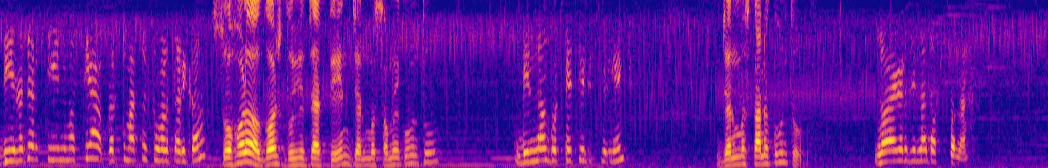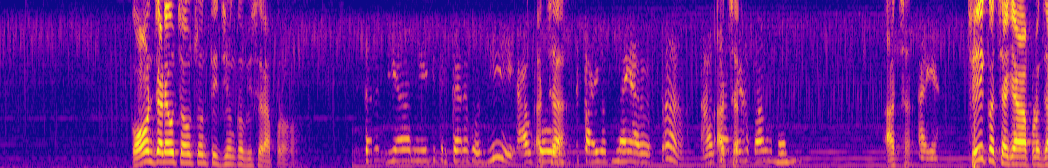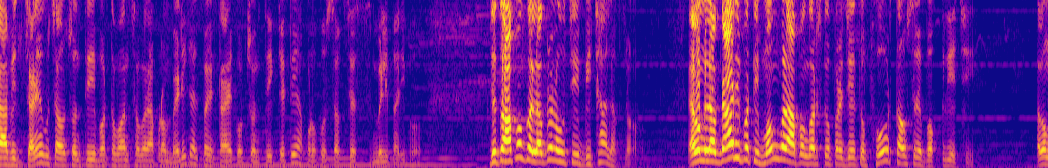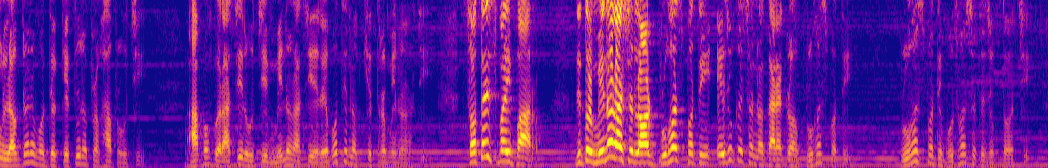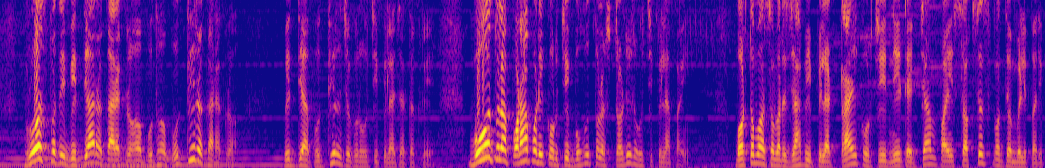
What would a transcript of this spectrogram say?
ଦୁଇହଜାର ମସିହା ଅଗଷ୍ଟ ମାସ ଷୋହଳ ତାରିଖ ଷୋହଳ ଅଗଷ୍ଟ ଦୁଇହଜାର ଜନ୍ମ ସମୟ କୁହନ୍ତୁ ଦିନ ଗୋଟେ ତିରିଶ ମିନିଟ୍ ଜନ୍ମ ସ୍ଥାନ କୁହନ୍ତୁ ନୟାଗଡ଼ ଜିଲ୍ଲା ଦଶପଲ୍ଲା କ'ଣ ଜାଣିବାକୁ ଚାହୁଁଛନ୍ତି ଝିଅଙ୍କ ବିଷୟରେ ଆପଣ ସାର୍ ଝିଅ ନିଟ୍ ପ୍ରିପେୟାର ହେଉଛି ଆଉ ପାଇବାକୁ ନାହିଁ ଆର ବର୍ଷ ଆଉ ଆଚ୍ଛା ଆଚ୍ଛା ଆଜ୍ଞା ঠিক আছে আজ্ঞা আপনার যা বি জাঁয়া চাহুন বর্তমান সময় আপনার মেডিকাল ট্রাই করছেন কেতে আপনার সকসেস মিপার যেহেতু আপনার লগ্ন রয়েছে বিছা লগ্ন এবং লগ্নাধিপতি মঙ্গল আপনার গর্ষ উপরে যেহেতু ফোর্থ হাউসে বক্রি অছি এবং লগ্নরে মধ্যে কেতুর প্রভাব রয়েছে আপনার রাশি রয়েছে মীন রাশি রেবতী নক্ষত্র মীন রাশি সতেইশ বাই বার যেহেতু মীন রাশি লর্ড বৃহস্পতি এজুকেশন কারক বৃহস্পতি বৃহস্পতি বুধ সহ যুক্ত অনেক বৃহস্পতি বিদ্যার কারগ্রহ বুধ বুদ্ধির কারগ্রহ বিদ্যা বুদ্ধির যোগ রয়েছে পিলা জাতকরে বহুত পিলা পড়াপড়ি করছে বহুত পিলা স্টডি রয়েছে পিলা পাই বর্তমান সময়ের যা পিলা ট্রাই করছে নিট এক্সাম পাই সকসেস মধ্য মিলিপার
